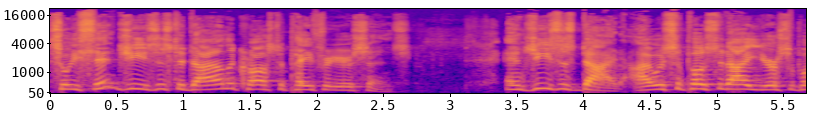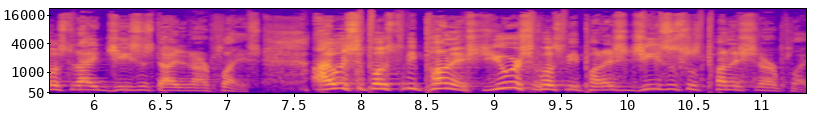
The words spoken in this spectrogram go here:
So he sent Jesus to die on the cross to pay for your sins. And Jesus died. I was supposed to die. You're supposed to die. Jesus died in our place. I was supposed to be punished. You were supposed to be punished. Jesus was punished in our place.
